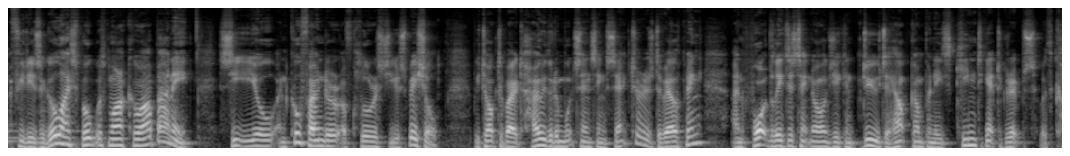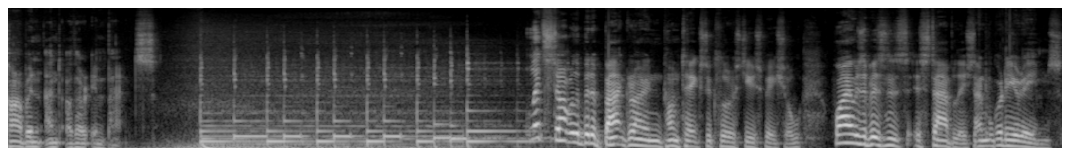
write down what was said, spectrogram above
A few days ago, I spoke with Marco Albani, CEO and co founder of Chloris Geospatial. We talked about how the remote sensing sector is developing and what the latest technology can do to help companies keen to get to grips with carbon and other impacts. Let's start with a bit of background context to Chloris Geospatial. Why was the business established and what are your aims?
